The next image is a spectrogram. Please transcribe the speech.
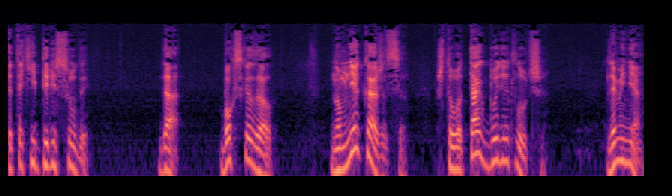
Это такие пересуды. Да, Бог сказал, но мне кажется, что вот так будет лучше. Для меня.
